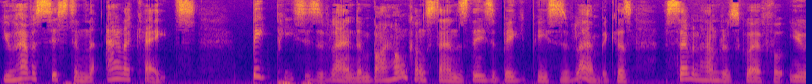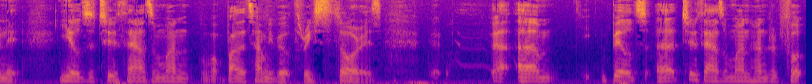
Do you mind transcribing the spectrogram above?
you have a system that allocates big pieces of land, and by Hong Kong standards, these are big pieces of land because a 700 square foot unit yields a 2,001. By the time you built three stories, uh, um, builds a 2,100 foot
